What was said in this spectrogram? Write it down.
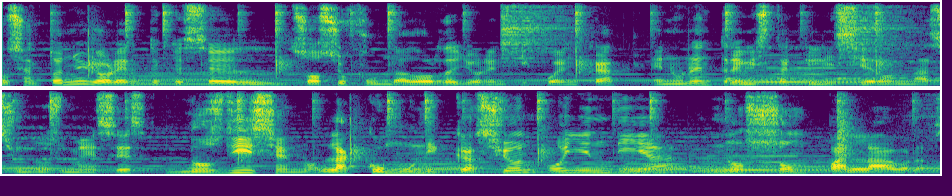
José Antonio Llorente, que es el socio fundador de Llorente y Cuenca, en una entrevista que le hicieron hace unos meses, nos dicen, ¿no? La comunicación hoy en día no son palabras,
